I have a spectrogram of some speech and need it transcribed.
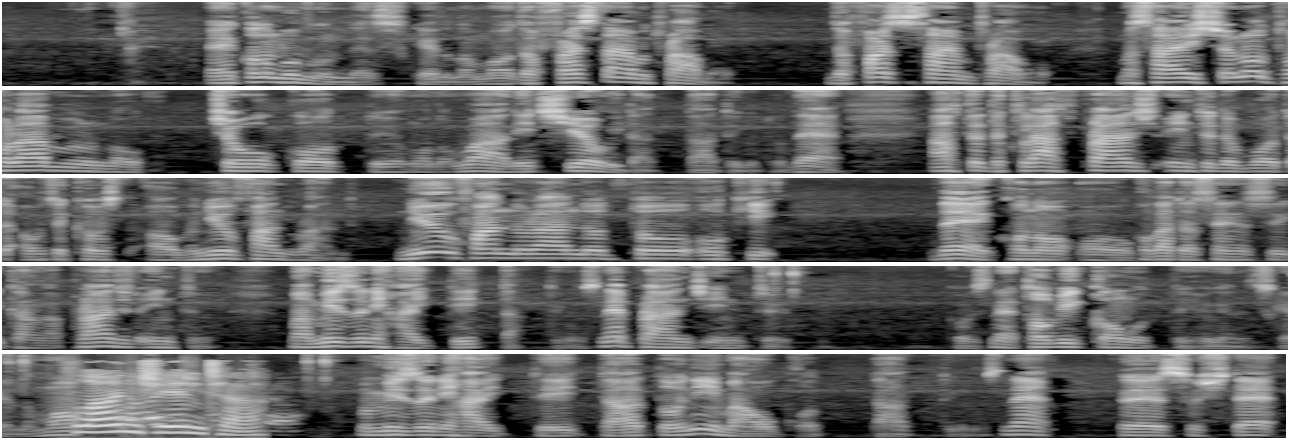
えーこの部分ですけれども、the first time travel, the first time travel, まあ、最初のトラブルの兆候というものは日曜日だったということで、after the craft plunged into the water of the coast of Newfoundland, ニューファンドランド島沖で、このお小型潜水艦が plunged into、まあ、水に入っていったということですね。plunge into。こうですね。飛び込むっていう表現ですけれども、plunge into, 水に入っていった後に、まあ、起こったっていうことですね。えーそして、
